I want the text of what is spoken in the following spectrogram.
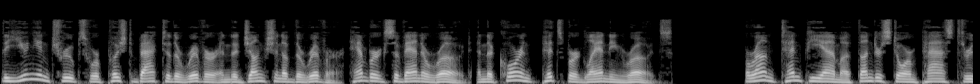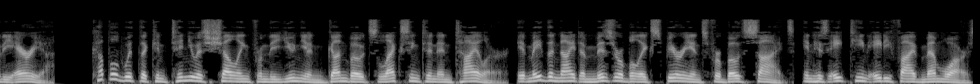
The Union troops were pushed back to the river and the junction of the river Hamburg-Savannah Road and the Corinth-Pittsburgh Landing roads. Around 10 p.m. a thunderstorm passed through the area. Coupled with the continuous shelling from the Union gunboats Lexington and Tyler, it made the night a miserable experience for both sides. In his 1885 memoirs,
